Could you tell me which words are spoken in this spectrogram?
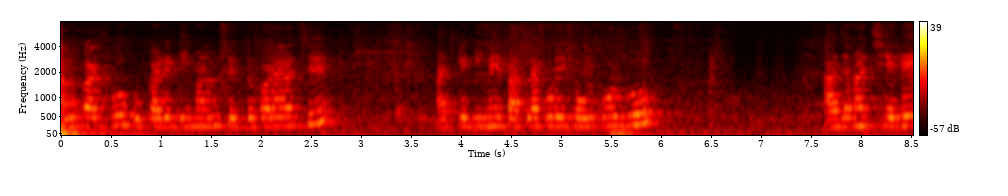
আলু কাটবো। কুকারে ডিম আলু সেদ্ধ করা আছে। আজকে ডিমের পাতলা করে ঝোল করব। আজ আমার ছেলে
